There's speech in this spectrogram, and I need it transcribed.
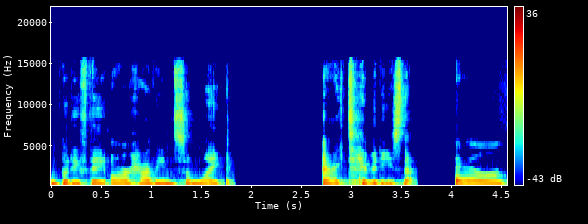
but if they are having some like activities that are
